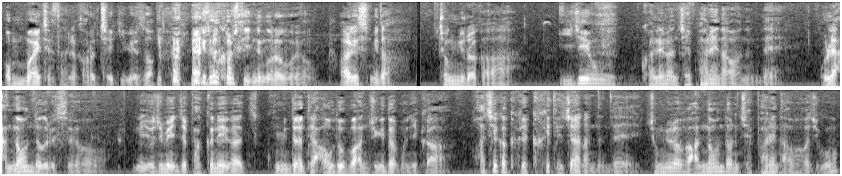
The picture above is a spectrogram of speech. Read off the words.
엄마의 재산을 가로채기 위해서 이렇게 생각할 수 있는 거라고요. 알겠습니다. 정유라가 이재용 관련한 재판에 나왔는데 원래 안 나온다 그랬어요. 요즘에 이제 박근혜가 국민들한테 아웃 오브 안중이다 보니까 화제가 그렇게 크게 되지 않았는데 정유라가 안 나온다는 재판에 나와가지고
